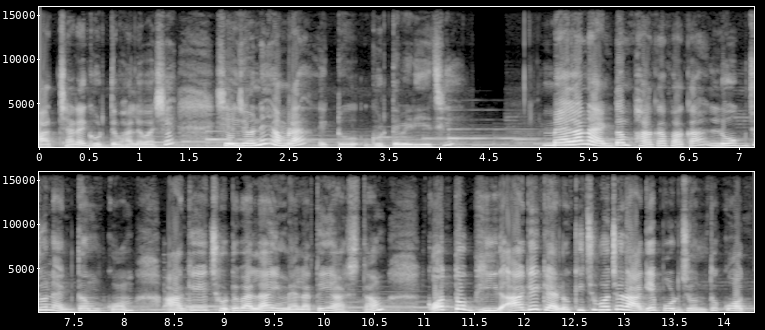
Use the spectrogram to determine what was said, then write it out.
বাচ্চারাই ঘুরতে ভালোবাসে। সেই জন্যে আমরা একটু ঘুরতে বেরিয়েছি। মেলা না একদম ফাঁকা ফাঁকা, লোকজন একদম কম। আগে ছোটবেলা এই মেলাতেই আসতাম। কত ভিড়, আগে কেন? কিছু বছর আগে পর্যন্ত কত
